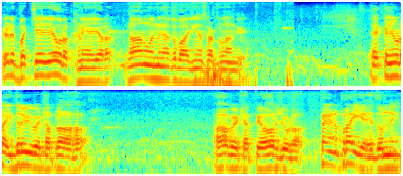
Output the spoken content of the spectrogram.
ਜਿਹੜੇ ਬੱਚੇ ਜੇ ਉਹ ਰੱਖਣੇ ਆ ਯਾਰ। ਗਾਂ ਨੂੰ ਇੰਨੀਆਂ ਕਬਾਜੀਆਂ ਛੱਡ ਲਾਂਗੇ। ਇੱਕ ਜੋੜਾ ਇੱਧਰ ਵੀ ਬੈਠਾ ਭਰਾ ਆ ਆ ਬੈਠਾ ਪਿਓਰ ਜੋੜਾ। ਭੈਣ ਭਰਾਈ ਆ ਇਹ ਦੋਨੇ।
